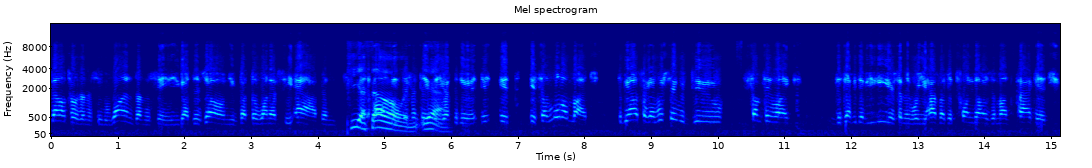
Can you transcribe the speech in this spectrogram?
Bellator's on the scene, One's on the scene. You got DAZN, you've got the One FC app, and PFL these and different things that you have to do. It, it, it it's a little much. To be honest, like I wish they would do something like the WWE or something where you have like a twenty dollars a month package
